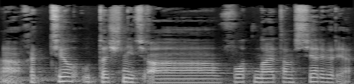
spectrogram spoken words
э, хотел уточнить, а вот на этом сервере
